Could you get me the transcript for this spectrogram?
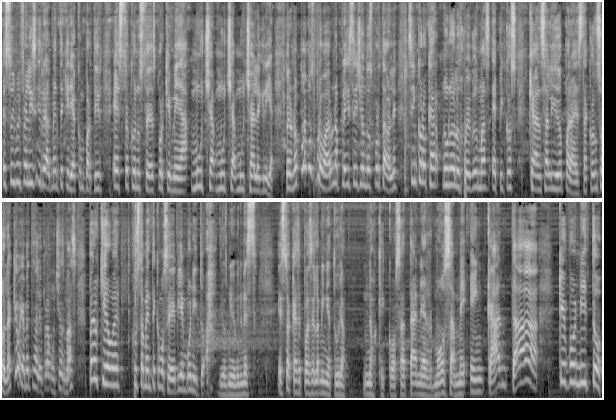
estoy muy feliz y realmente quería compartir esto con ustedes porque me da mucha, mucha, mucha alegría. Pero no podemos probar una PlayStation 2 portable sin colocar uno de los juegos más épicos que han salido para esta consola, que obviamente salió para muchas más, pero quiero ver justamente cómo se ve bien bonito. Ah, Dios mío, miren esto. Esto acá se puede hacer la miniatura. No, qué cosa tan hermosa, me encanta. ¡Qué bonito!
